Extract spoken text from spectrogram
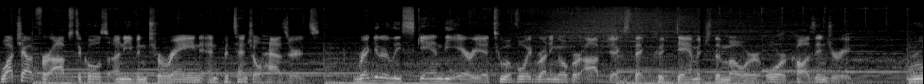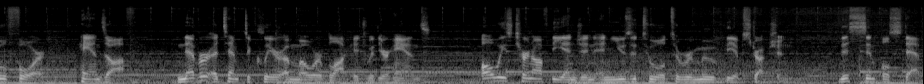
Watch out for obstacles, uneven terrain, and potential hazards. Regularly scan the area to avoid running over objects that could damage the mower or cause injury. Rule 4. Hands off. Never attempt to clear a mower blockage with your hands. Always turn off the engine and use a tool to remove the obstruction. This simple step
